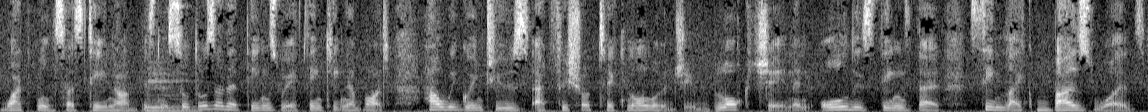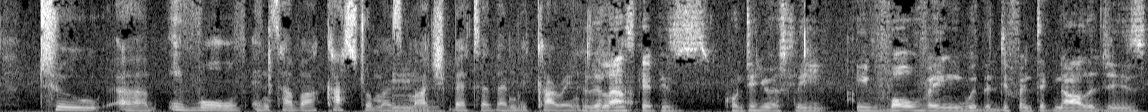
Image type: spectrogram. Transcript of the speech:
what will sustain our business? So, those are the things we're thinking about. How are we going to use artificial technology, blockchain, and all these things that seem like buzzwords to um, evolve and serve our customers much better than we currently The are. landscape is continuously evolving with the different technologies.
